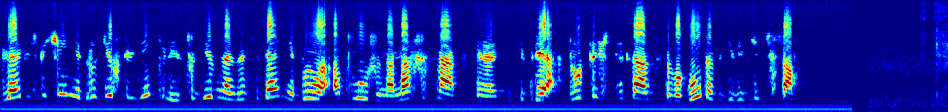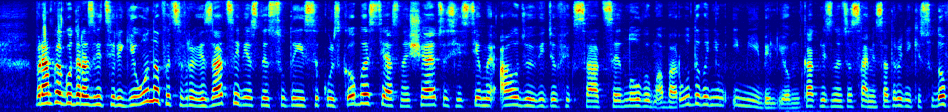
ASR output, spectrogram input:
Для обеспечения других свидетелей судебное заседание было отложено на 16 сентября 2019 года в 9 часам. В рамках Года развития регионов и цифровизации местные суды Иссыкульской области оснащаются системой аудио-видеофиксации, новым оборудованием и мебелью. Как признаются сами сотрудники судов,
